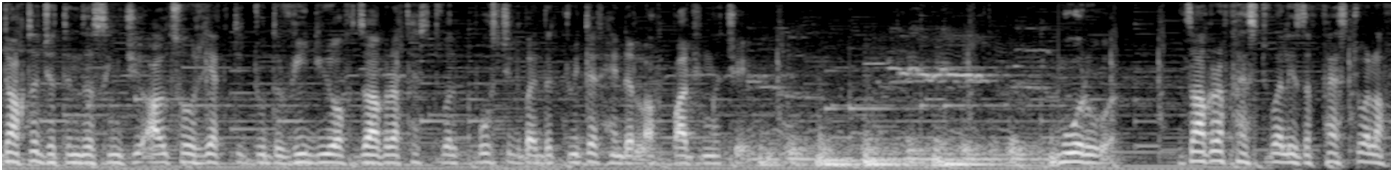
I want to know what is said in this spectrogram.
Dr. Jitendra Singh Ji also reacted to the video of Zagra festival posted by the Twitter handle of Padmache. Moreover, Zagra festival is a festival of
